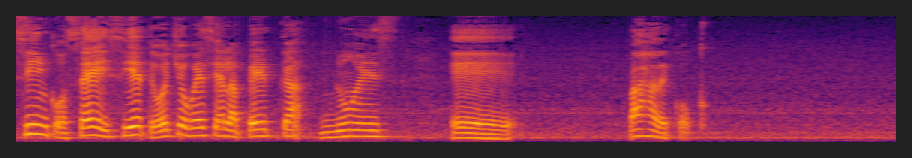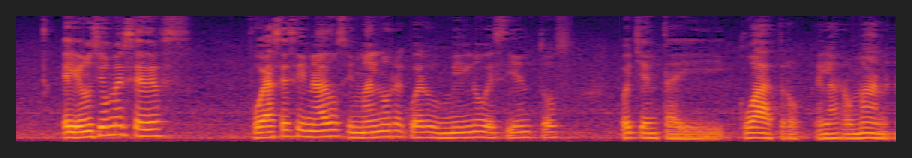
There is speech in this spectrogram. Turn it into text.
cinco, seis, siete, ocho veces a la pesca, no es eh, baja de coco. Leoncio Mercedes fue asesinado, si mal no recuerdo, en 1984 en la Romana.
